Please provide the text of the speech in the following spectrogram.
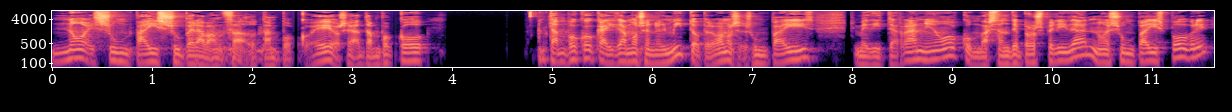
No es un país súper avanzado tampoco, ¿eh? O sea, tampoco Tampoco caigamos en el mito, pero vamos, es un país mediterráneo con bastante prosperidad, no es un país pobre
